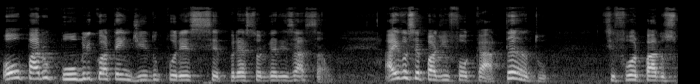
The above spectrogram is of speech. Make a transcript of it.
ou para o público atendido por, esse, por essa organização. Aí você pode enfocar tanto, se for para os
